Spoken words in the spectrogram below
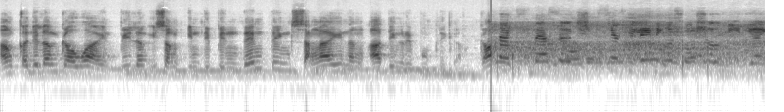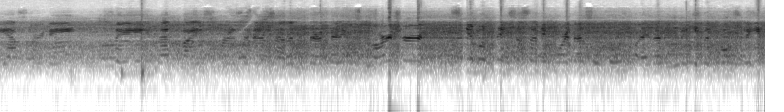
ang kanilang gawain bilang isang independenteng sangay ng ating republika. Ka- text message circulating on social media yesterday saying that Vice President Sara Duterte is larger scheme of things is unimportant, so don't file impeachment complaint.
